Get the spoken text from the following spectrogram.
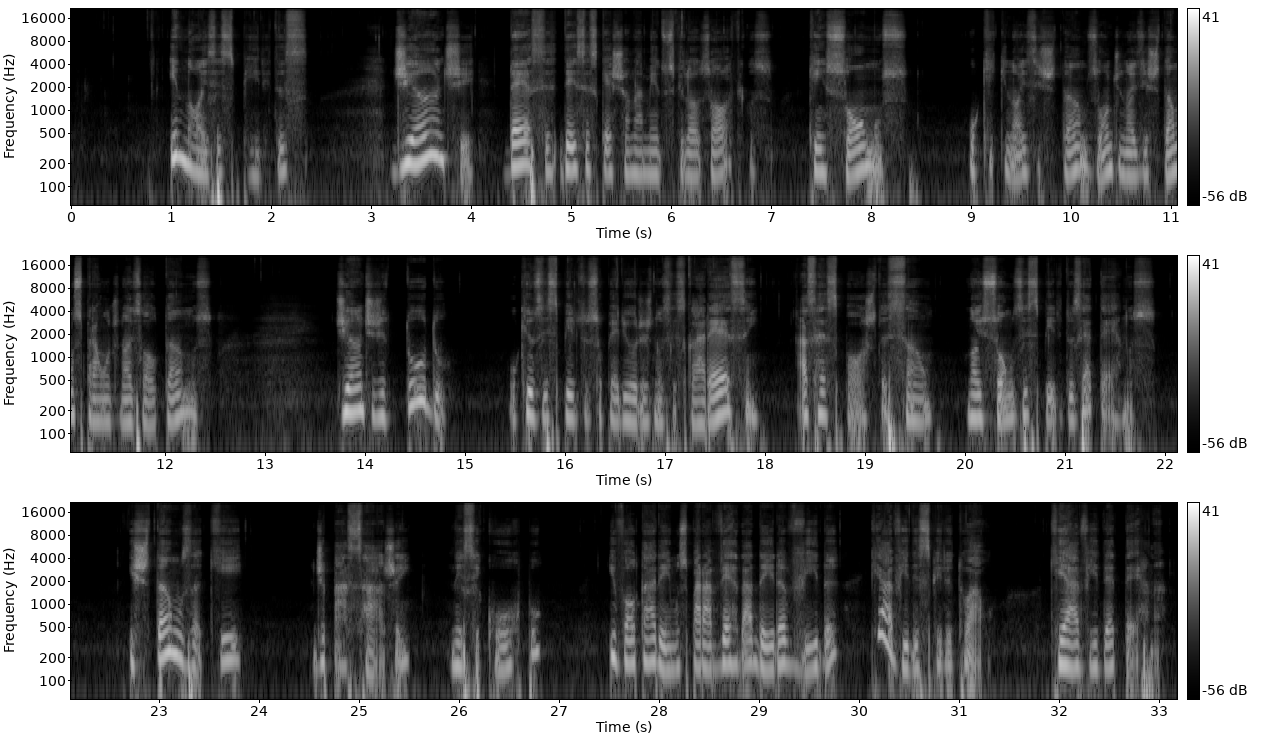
E nós espíritas, diante desse, desses questionamentos filosóficos, quem somos, o que, que nós estamos, onde nós estamos, para onde nós voltamos, diante de tudo o que os espíritos superiores nos esclarecem, as respostas são: nós somos espíritos eternos. Estamos aqui de passagem nesse corpo e voltaremos para a verdadeira vida, que é a vida espiritual, que é a vida eterna.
